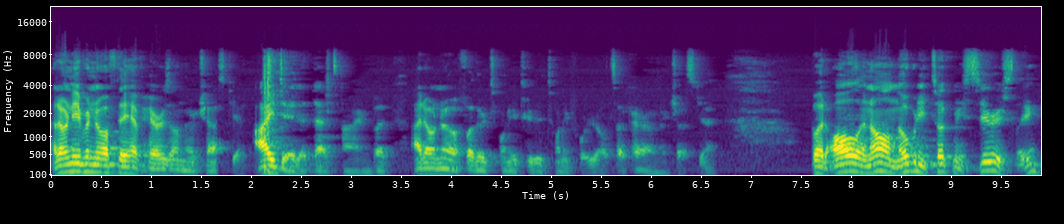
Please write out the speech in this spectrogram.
I don't even know if they have hairs on their chest yet. I did at that time, but I don't know if other 22 to 24 year olds have hair on their chest yet. But all in all, nobody took me seriously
